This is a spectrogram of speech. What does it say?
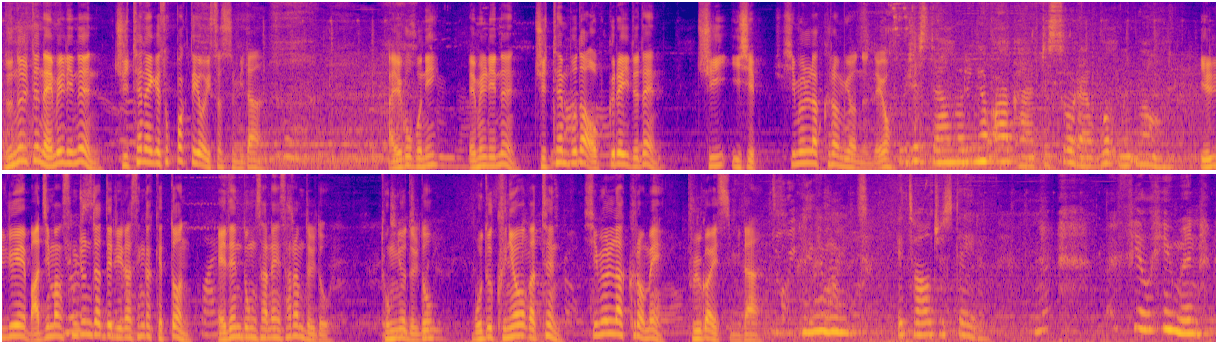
눈을 뜬 에밀리는 G10에게 속박되어 있었습니다. 알고 보니 에밀리는 G10보다 업그레이드된 G20 시뮬라크럼이었는데요. We're just downloading your archive to sort out what went wrong. 인류의 마지막 생존자들이라 생각했던 에덴 동산의 사람들도 동료들도 모두 그녀와 같은 시뮬라크럼에 불과했습니다. It's all just data. I feel human.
